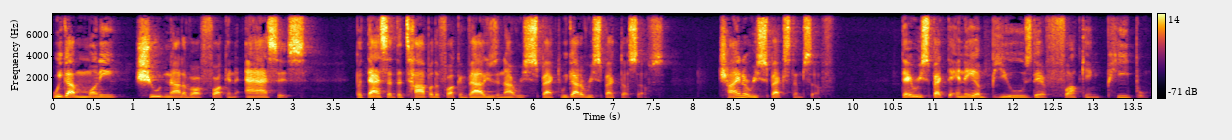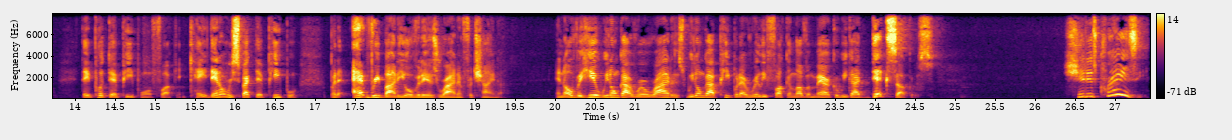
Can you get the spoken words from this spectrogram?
We got money shooting out of our fucking asses, but that's at the top of the fucking values and not respect. We got to respect ourselves. China respects themselves. They respect it and they abuse their fucking people. They put their people on fucking cage. They don't respect their people, but everybody over there is riding for China. And over here, we don't got real riders. We don't got people that really fucking love America. We got dick suckers. Shit is crazy.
